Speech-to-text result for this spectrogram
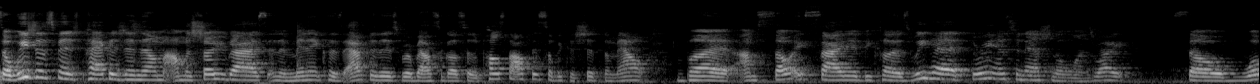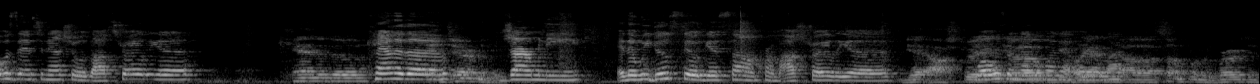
So we just finished packaging them. I'm gonna show you guys in a minute because after this, we're about to go to the post office so we can ship them out. But I'm so excited because we had three international ones, right? So what was the international? It was Australia, Canada, Canada, and Germany. Germany, and then we do still get some from Australia. Yeah, Australia. What was another one that we ordered a lot? Uh, some from the Virgin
